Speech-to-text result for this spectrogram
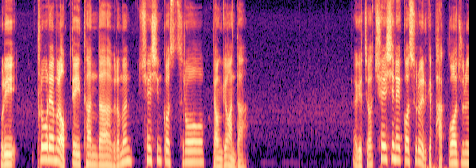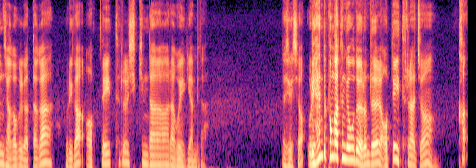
우리 프로그램을 업데이트한다. 그러면 최신 것으로 변경한다. 알겠죠? 최신의 것으로 이렇게 바꿔주는 작업을 갖다가 우리가 업데이트를 시킨다라고 얘기합니다. 아시겠죠? 우리 핸드폰 같은 경우도 여러분들 업데이트를 하죠. 카-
